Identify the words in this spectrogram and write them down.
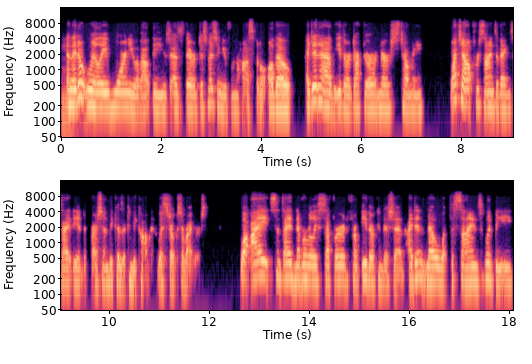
Hmm. And they don't really warn you about these as they're dismissing you from the hospital. Although I did have either a doctor or a nurse tell me, watch out for signs of anxiety and depression because it can be common with stroke survivors. Well, I, since I had never really suffered from either condition, I didn't know what the signs would be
